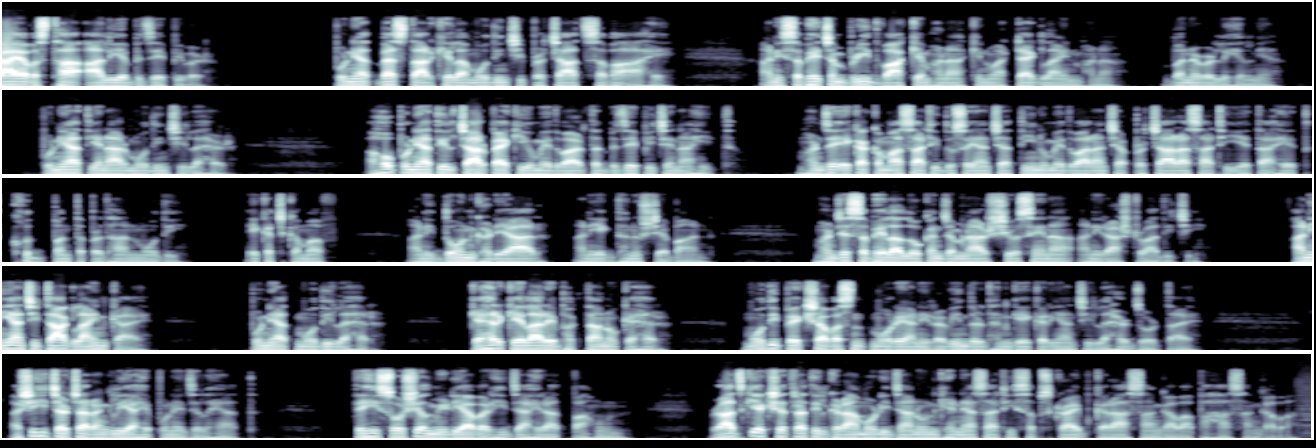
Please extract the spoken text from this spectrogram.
काय अवस्था आलीय बीजेपीवर पुण्यात बेस्ट तारखेला मोदींची प्रचार सभा आहे आणि सभेचं ब्रीद वाक्य म्हणा किंवा टॅगलाईन म्हणा बनवर लिहिलन्या पुण्यात येणार मोदींची लहर. अहो पुण्यातील चारपैकी उमेदवार तर बीजेपीचे नाहीत. म्हणजे एका कमासाठी दुसऱ्यांच्या तीन उमेदवारांच्या प्रचारासाठी येत आहेत खुद पंतप्रधान मोदी. एकच कमफ आणि दोन घड्याळ आणि एक धनुष्य बाण म्हणजे सभेला लोकन जमणार शिवसेना आणि राष्ट्रवादीची. आणि याची टाग लाईन काय? पुण्यात मोदी लहर. कहर केला रे भक्तानो कहर. मोदीपेक्षा वसंत मोरे आणि रवींद्र धनगेकर यांची लहर जोडताय. अशी ही चर्चा रंगली आहे पुणे जिल्ह्यात. तेही सोशल मीडियावर ही जाहिरात पाहून. राजकीय क्षेत्रातील घडामोडी जाणून घेण्यासाठी सबस्क्राईब करा सांगावा पहा सांगावा.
